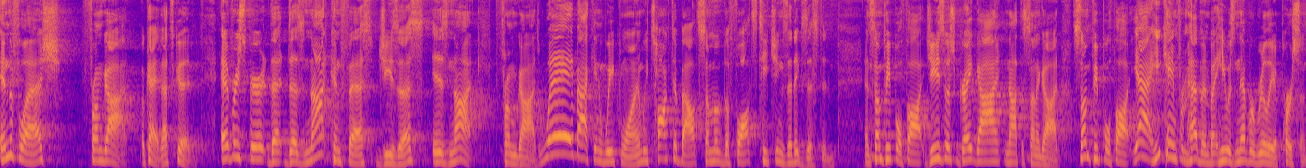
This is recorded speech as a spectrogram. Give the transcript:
in the flesh from God. Okay, that's good. Every spirit that does not confess Jesus is not from God. Way back in week one, we talked about some of the false teachings that existed. And some people thought, Jesus, great guy, not the Son of God. Some people thought, yeah, he came from heaven, but he was never really a person.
